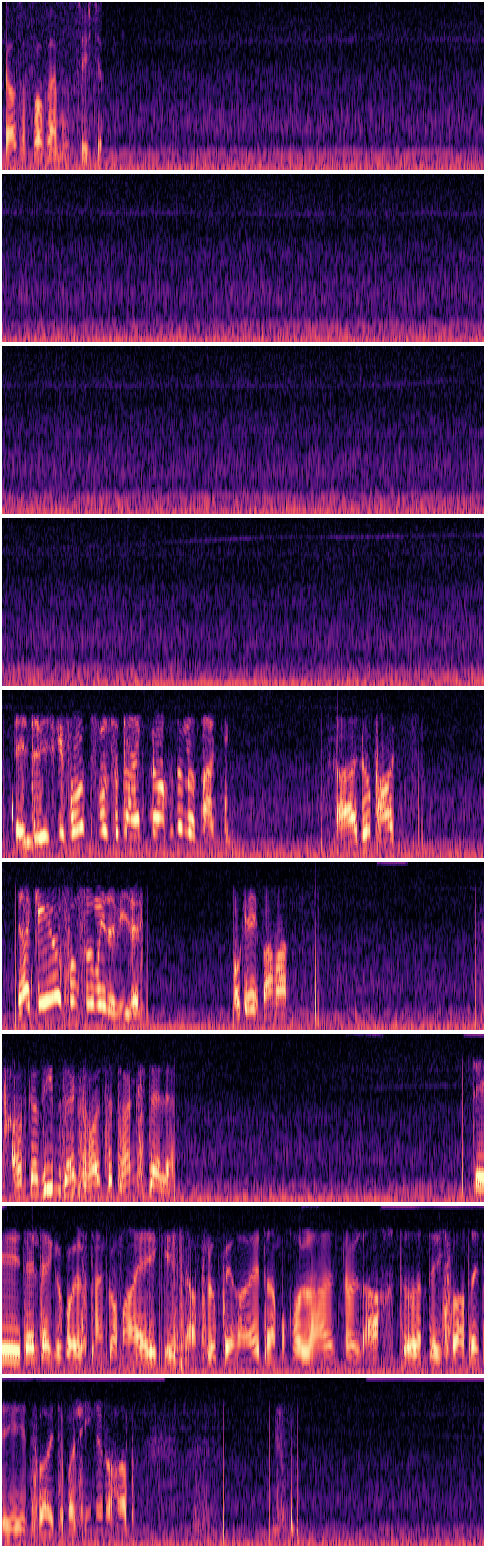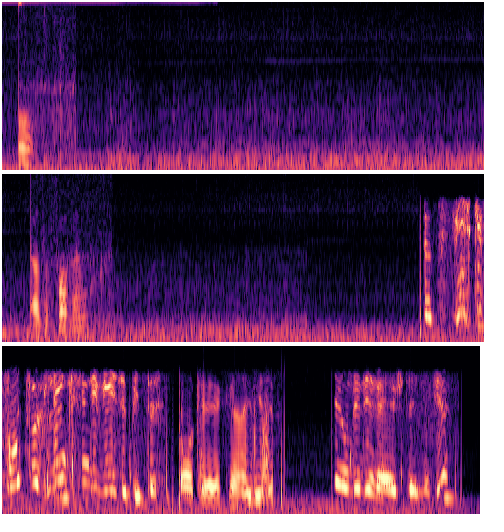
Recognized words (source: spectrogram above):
Gasaufwärmung ziehe ich dir. Delta ist gefolgt, muss der Tank nach oder noch packen? Ah, nur parken. Ja, geh auf und fahr mit der Wiese. Okay, machen wir. Oscar 76, rollt zur Tankstelle. Die Delta Echo Golf Tango Mike ist abflugbereit am Rollhalt 08 und ich warte die zweite Maschine noch ab. Gasaufwärmung. Oscar. Whisky Fox nach links in die Wiese, bitte. Okay, gerne die Wiese. Und in die Reihe stellen, okay?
